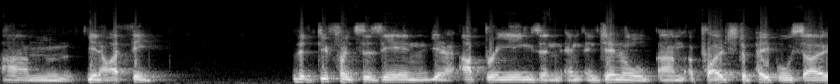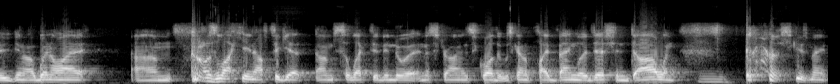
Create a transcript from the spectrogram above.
Um, you know, I think the differences in you know upbringings and and, and general um, approach to people. So you know, when I um, I was lucky enough to get um, selected into an Australian squad that was going to play Bangladesh and Darwin. Mm. Excuse me.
